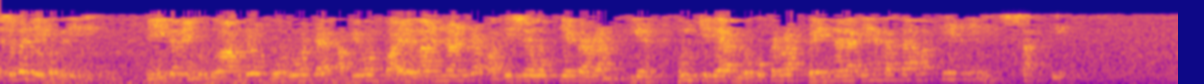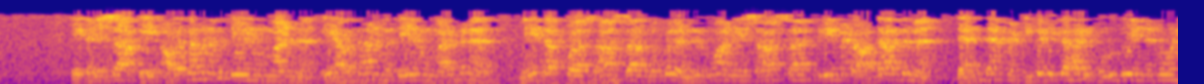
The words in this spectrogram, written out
සුගතියක උපදින්නේ. මේක මේ බුදුහාමුදුර බොරුවට අපිව බය ගන්නන්න අතිශයෝක්තිය කරලා කියන කුංචි දෙයක් ලොකු කරලා පෙන්නලා කියන කතාවක් තියෙන්නේ සත්‍යය. ඒක නිසා ඒ අවධානම තේරුම් ගන්න, ඒ අවධානම තේරුම් අරගෙන මේ දක්වා සාස්ත්‍රාත් නොකල නිර්වාණය සාස්ත්‍රාත් කිරීමට අදාළම දැන් දැන්ම ටික ටික හරි පුරුදු වෙන්නට ඕන.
